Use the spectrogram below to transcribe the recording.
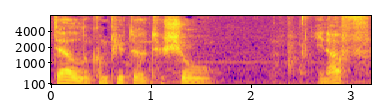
Tell the computer to show enough.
